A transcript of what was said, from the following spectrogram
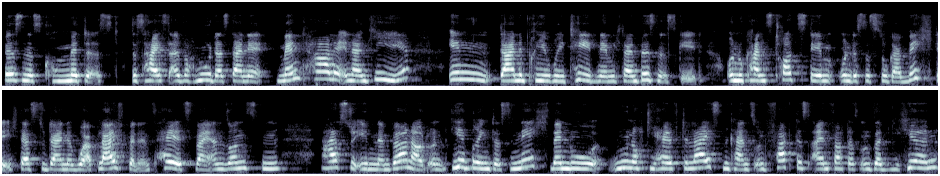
Business committest. Das heißt einfach nur, dass deine mentale Energie in deine Priorität, nämlich dein Business geht. Und du kannst trotzdem, und es ist sogar wichtig, dass du deine Work-Life-Balance hältst, weil ansonsten hast du eben einen Burnout. Und dir bringt es nicht, wenn du nur noch die Hälfte leisten kannst. Und Fakt ist einfach, dass unser Gehirn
